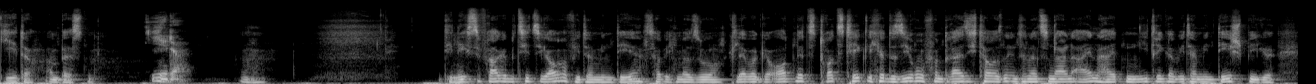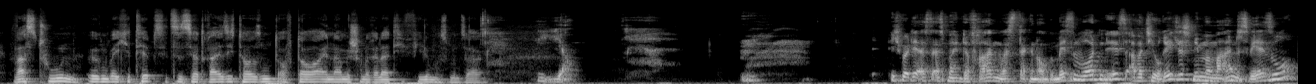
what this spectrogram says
Jeder am besten. Jeder. Die nächste Frage bezieht sich auch auf Vitamin D. Das habe ich mal so clever geordnet. Trotz täglicher Dosierung von 30.000 internationalen Einheiten niedriger Vitamin D-Spiegel. Was tun? Irgendwelche Tipps? Jetzt ist ja 30.000 auf Dauereinnahme schon relativ viel, muss man sagen. Ja. Ich wollte erst erstmal hinterfragen, was da genau gemessen worden ist, aber theoretisch nehmen wir mal an, das wäre so.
